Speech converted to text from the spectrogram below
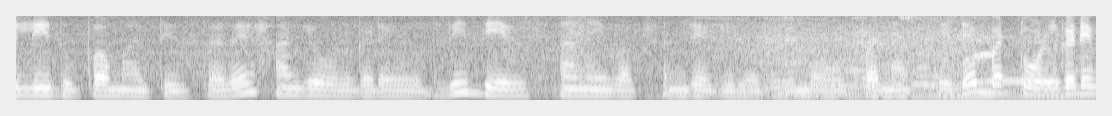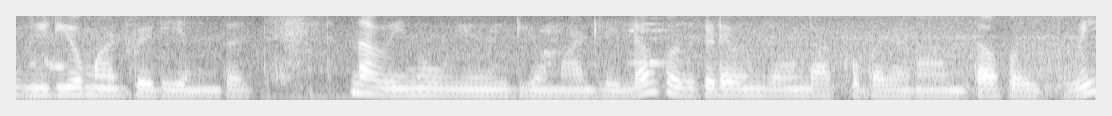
ಇಲ್ಲಿ ಧೂಪ ಮಾಡ್ತಿರ್ತಾರೆ. ಹಾಗೆ ಒಳಗಡೆ ಹೋದ್ವಿ. ದೇವಸ್ಥಾನ ಇವಾಗ ಸಂಜೆ ಆಗಿರೋದ್ರಿಂದ ಓಪನ್ ಆಗ್ತಿದೆ. ಬಟ್ ಒಳಗಡೆ ವಿಡಿಯೋ ಮಾಡಬೇಡಿ ಅಂತ ನಾವೇನು ವಿಡಿಯೋ ಮಾಡಲಿಲ್ಲ. ಹೊರಗಡೆ ಒಂದು ರೌಂಡ್ ಹಾಕೋ ಬರೋಣ ಅಂತ ಹೊರಟ್ವಿ.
